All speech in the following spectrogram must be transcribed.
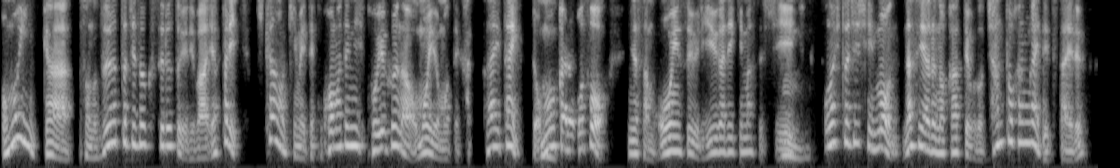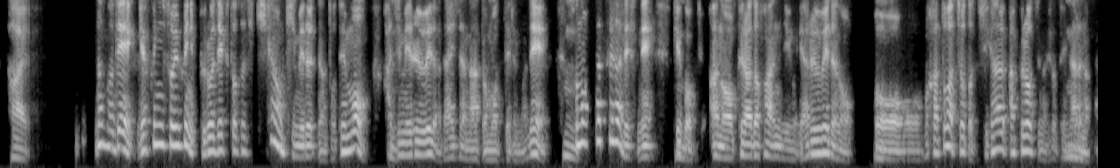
思いが、そのずっと持続するというよりは、やっぱり期間を決めて、ここまでにこういうふうな思いを持って叶えたいって思うからこそ、皆さんも応援する理由ができますし、うんその人自身もなぜやるのかっていうことをちゃんと考えて伝える。はい。なので、逆にそういうふうにプロジェクトとして期間を決めるっていうのはとても始める上では大事だなと思ってるので、うんその二つがですね、結構、あの、クラウドファンディングをやる上での、こう他とはちょっと違うアプローチの一つになるのか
